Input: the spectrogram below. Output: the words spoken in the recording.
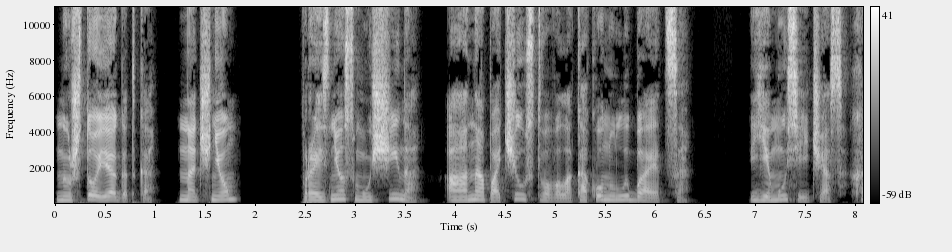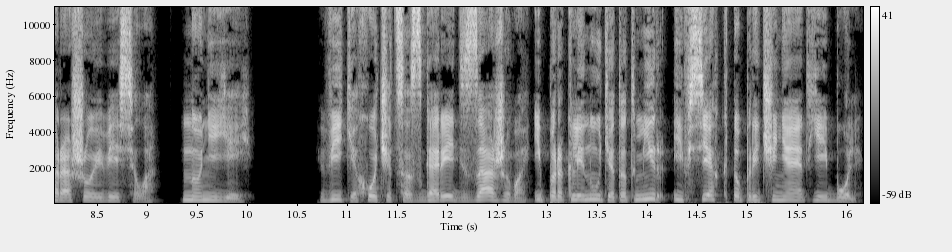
«Ну что, ягодка, начнем?» произнес мужчина, а она почувствовала, как он улыбается. Ему сейчас хорошо и весело, но не ей. Вике хочется сгореть заживо и проклянуть этот мир и всех, кто причиняет ей боль.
